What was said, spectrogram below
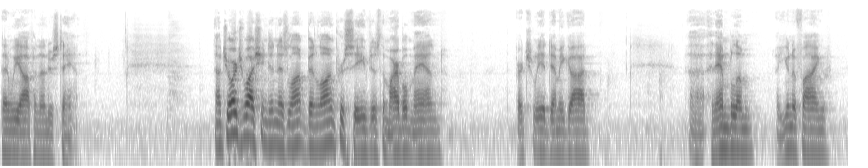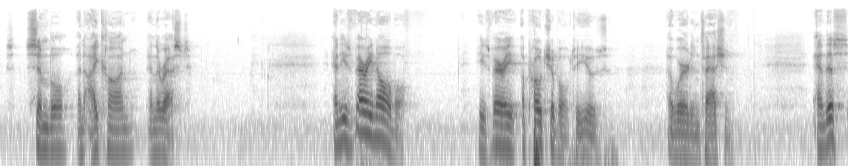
than we often understand. Now, George Washington has long, been long perceived as the marble man, virtually a demigod, uh, an emblem, a unifying symbol, an icon, and the rest. And he's very knowable. He's very approachable, to use a word in fashion. And this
